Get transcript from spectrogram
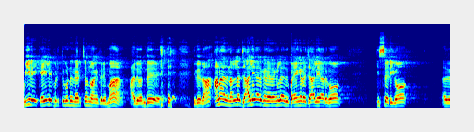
உயிரை கையில் பிடித்து கொண்டு நடிச்சோன்னு வாங்க தெரியுமா? அது வந்து இதுதான். ஆனால் அது நல்ல ஜாலியாக இருக்க நேரங்களில் அது பயங்கர ஜாலியாக இருக்கும். கிஸ் அடிக்கும். அது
